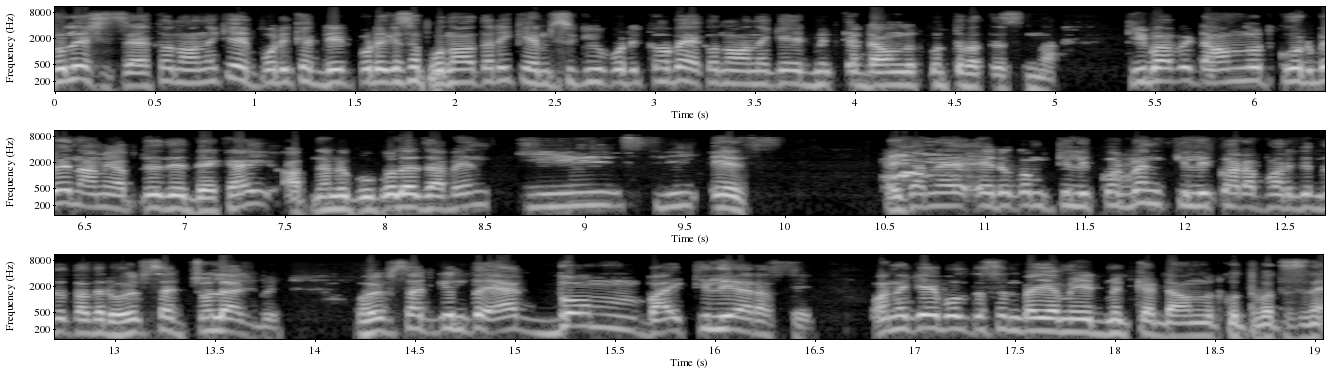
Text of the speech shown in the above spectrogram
চলে এসেছে। এখন অনেকে ডেট পড়ে গেছে, পনেরো তারিখ এমসিকিউ পরীক্ষা হবে। এখন অনেকে এডমিট কার্ড ডাউনলোড করতে পারতেছেন না। কীভাবে ডাউনলোড করবেন আমি আপনাদের দেখাই। আপনারা গুগলে যাবেন E ইসিএস এখানে এরকম ক্লিক করবেন। ক্লিক করার পর কিন্তু তাদের ওয়েবসাইট চলে আসবে। ওয়েবসাইট কিন্তু একদম বাই ক্লিয়ার আছে। অনেকেই বলতেছেন, ভাই, আমি এডমিট কার্ড ডাউনলোড করতে পারতেছি না।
